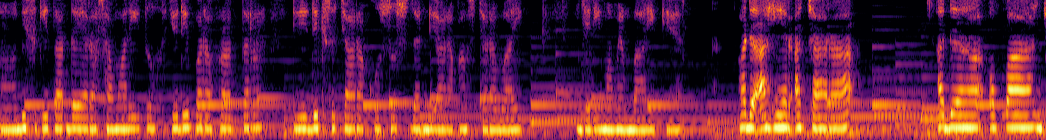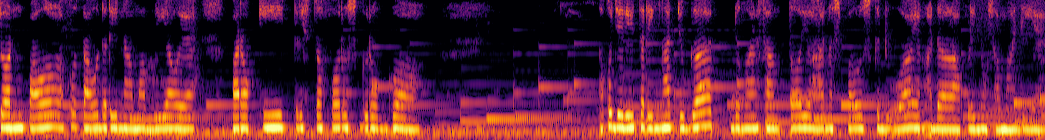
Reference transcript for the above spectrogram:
uh, di sekitar daerah Samari itu. Jadi para frater dididik secara khusus dan diarahkan secara baik menjadi imam yang baik ya. Pada akhir acara ada Opa John Paul, aku tahu dari nama beliau ya, Paroki Christophorus Grogol. Aku jadi teringat juga dengan Santo Yohanes Paulus kedua yang adalah pelindung Samadi ya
